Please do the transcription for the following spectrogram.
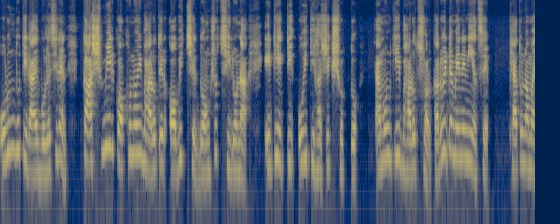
অরুন্ধতী রায় বলেছিলেন, কাশ্মীর কখনোই ভারতের অবিচ্ছেদ্য অংশ ছিল না। এটি একটি ঐতিহাসিক সত্য। এমনকি ভারত সরকারও এটা মেনে নিয়েছে। খ্যাতনামা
